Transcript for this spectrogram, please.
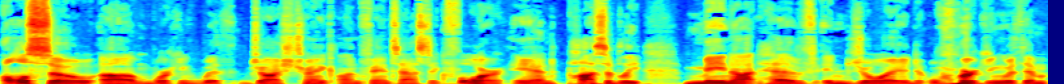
also um, working with Josh Trank on Fantastic Four, and possibly may not have enjoyed working with him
